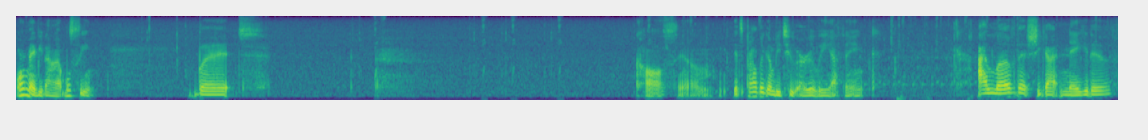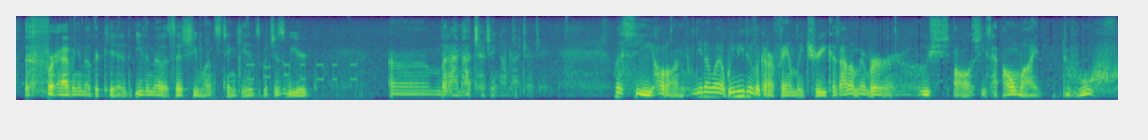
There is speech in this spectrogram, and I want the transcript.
Or maybe not. We'll see. But... Calls him. It's probably going to be too early, I think. I love that she got negative for having another kid, even though it says she wants 10 kids, which is weird. Um, but I'm not judging, I'm not judging. Let's see, hold on. You know what, we need to look at our family tree, because I don't remember who she, all she's had. Oh my, oof.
